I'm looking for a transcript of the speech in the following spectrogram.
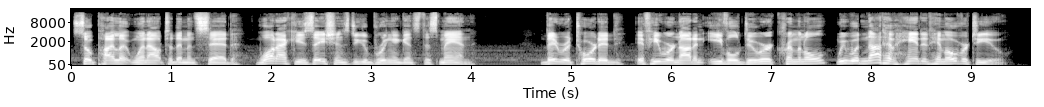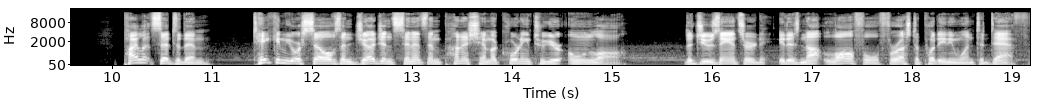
So Pilate went out to them and said, What accusations do you bring against this man? They retorted, If he were not an evildoer criminal, we would not have handed him over to you. Pilate said to them, Take him yourselves and judge and sentence and punish him according to your own law. The Jews answered, It is not lawful for us to put anyone to death.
